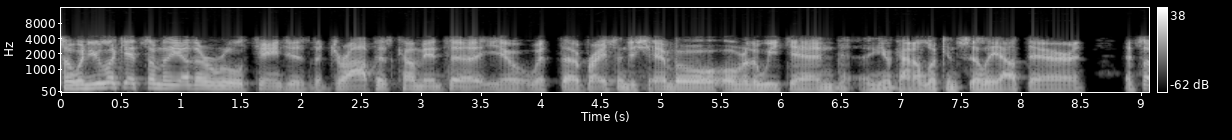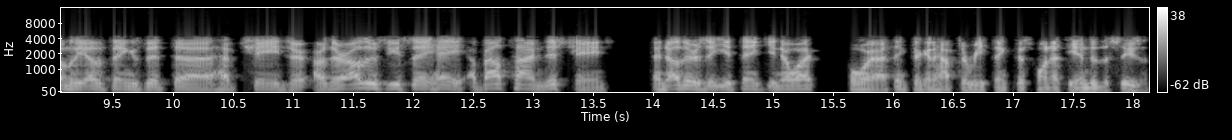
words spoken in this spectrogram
So when you look at some of the other rules changes, the drop has come into you know with uh, Bryson DeChambeau over the weekend, you know, kind of looking silly out there, and and some of the other things that uh, have changed. Are, are there others you say, hey, about time this changed, and others that you think, you know what, boy, I think they're going to have to rethink this one at the end of the season.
